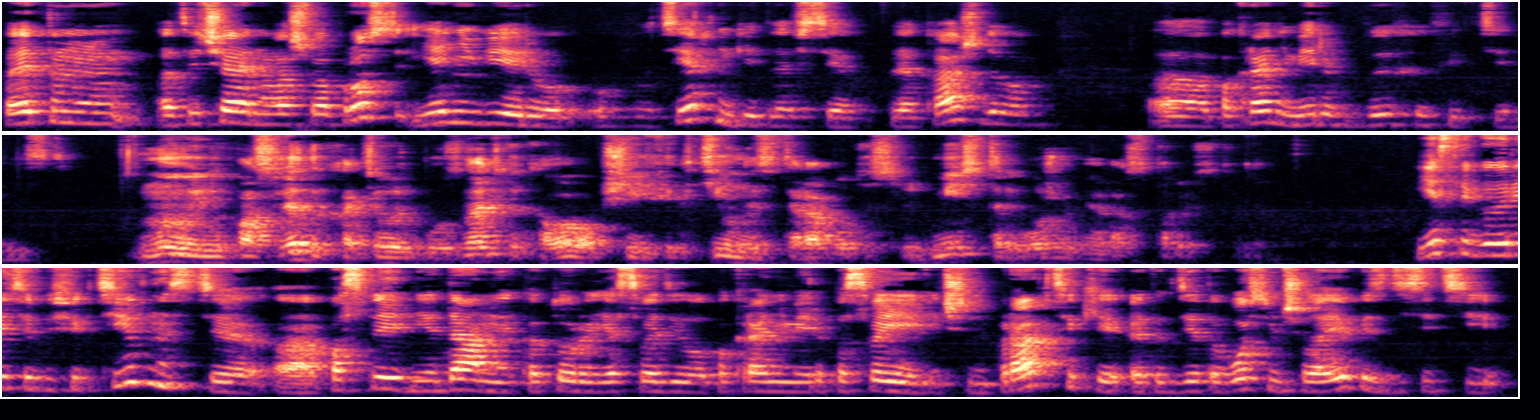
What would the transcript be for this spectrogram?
Поэтому, отвечая на ваш вопрос, я не верю в техники для всех, для каждого, э, по крайней мере, в их эффективность. Ну и напоследок хотелось бы узнать, какова вообще эффективность работы с людьми с тревожными расстройствами. Если говорить об эффективности, а, последние данные, которые я сводила, по крайней мере, по своей личной практике, это где-то 8 человек из 10.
